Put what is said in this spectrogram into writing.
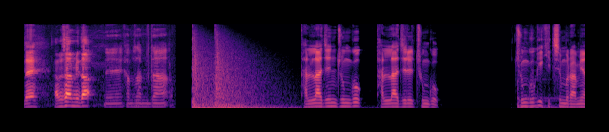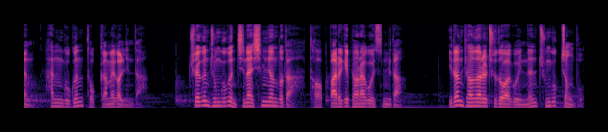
네. 감사합니다. 네, 감사합니다. 달라진 중국, 달라질 중국. 중국이 기침을 하면 한국은 독감에 걸린다. 최근 중국은 지난 10년보다 더 빠르게 변하고 있습니다. 이런 변화를 주도하고 있는 중국 정부.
